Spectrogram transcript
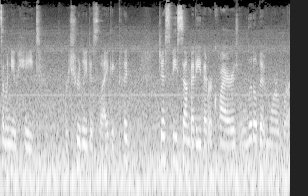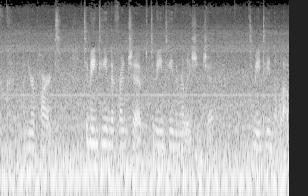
someone you hate or truly dislike. It could just be somebody that requires a little bit more work on your part to maintain the friendship, to maintain the relationship, to maintain the love.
